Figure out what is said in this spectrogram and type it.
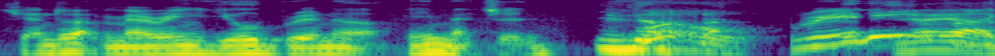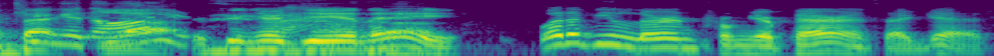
She ended up marrying Yul Brynner. Can you imagine? No. Really? Yeah, From yeah, the King back- and I? It's in your DNA. What have you learned from your parents, I guess?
